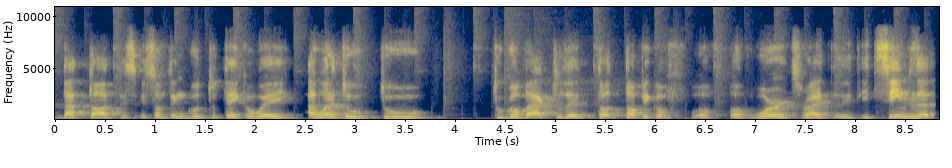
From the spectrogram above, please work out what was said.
that thought is, is something good to take away. I wanted to to to go back to the to- topic of, of, of words, right? It, it seems mm-hmm. that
